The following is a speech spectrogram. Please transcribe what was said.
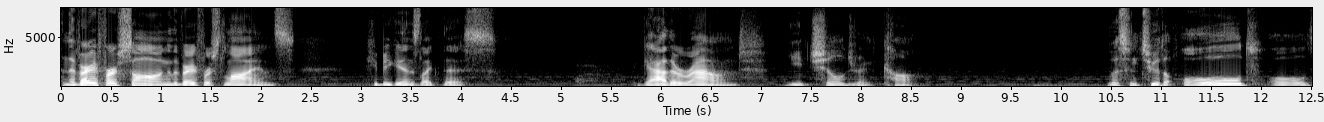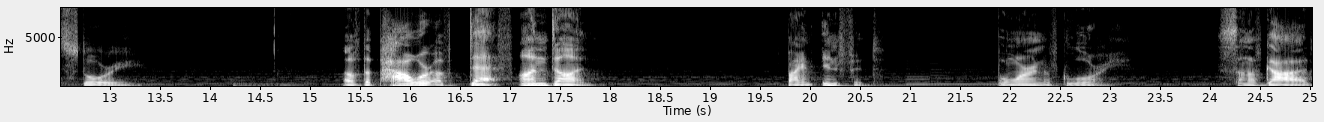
And the very first song, the very first lines, he begins like this Gather round, ye children, come. Listen to the old, old story of the power of death undone by an infant born of glory, Son of God,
